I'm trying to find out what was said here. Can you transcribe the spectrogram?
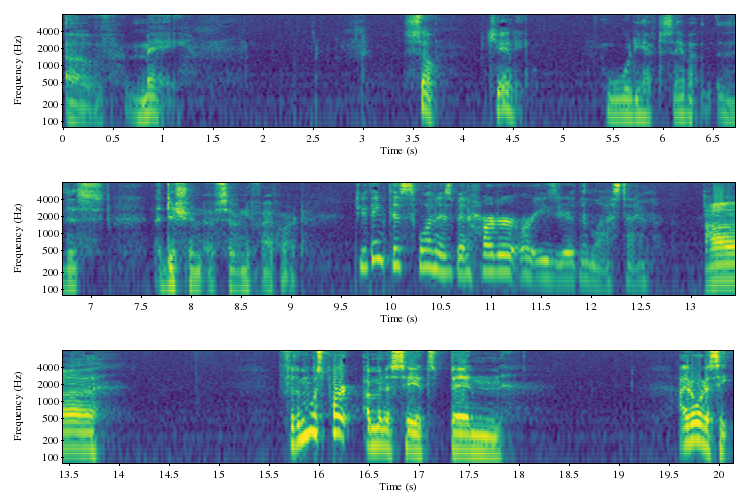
of May. So, Candy, what do you have to say about this edition of 75 Hard? Do you think this one has been harder or easier than last time? Uh, for the most part, I'm going to say it's been. I don't want to say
